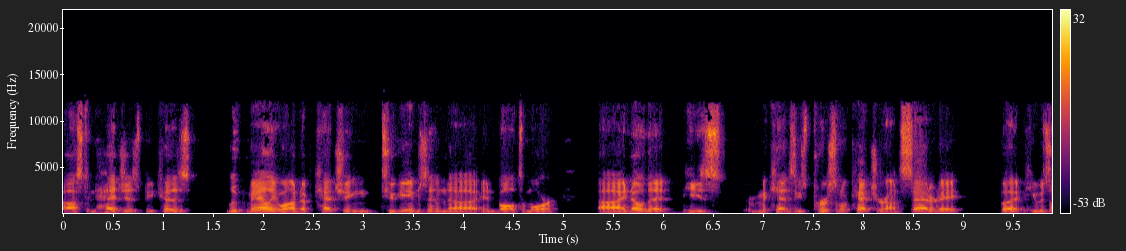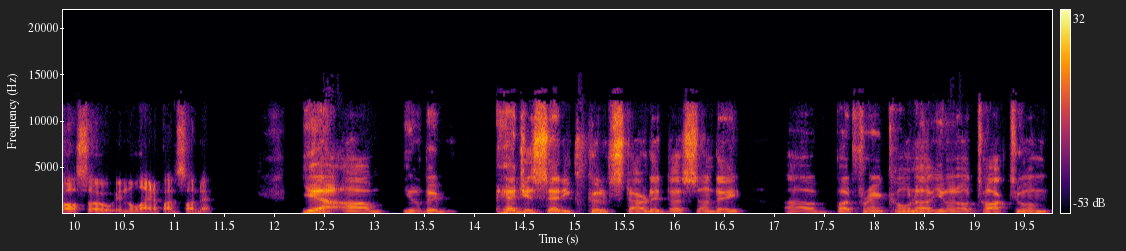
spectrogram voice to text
Austin Hedges because Luke Maile wound up catching two games in uh, in Baltimore. Uh, I know that he's McKenzie's personal catcher on Saturday, but he was also in the lineup on Sunday. Yeah, um, you know they Hedges said he could have started uh, Sunday, uh, but Francona, you know, talked to him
